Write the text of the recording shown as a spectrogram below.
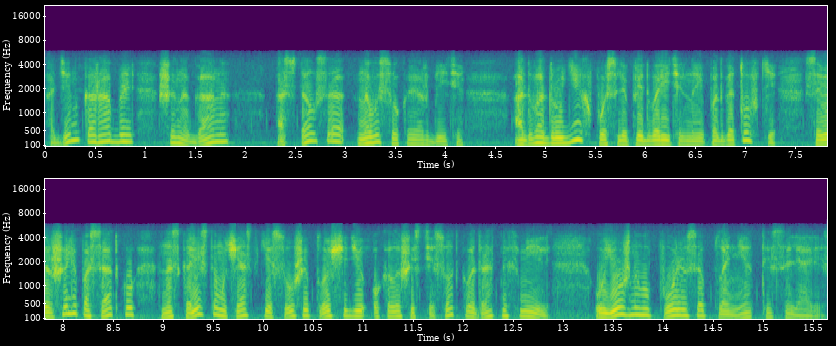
Один корабль Шинагана остался на высокой орбите, а два других после предварительной подготовки совершили посадку на скалистом участке суши площадью около 600 квадратных миль у южного полюса планеты Солярис.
